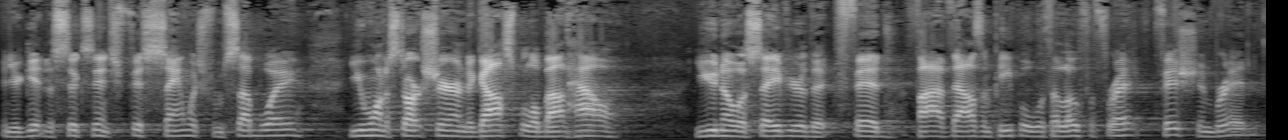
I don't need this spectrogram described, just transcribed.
and you're getting a six inch fish sandwich from Subway, you want to start sharing the gospel about how you know a Savior that fed 5,000 people with a loaf of fish and bread?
